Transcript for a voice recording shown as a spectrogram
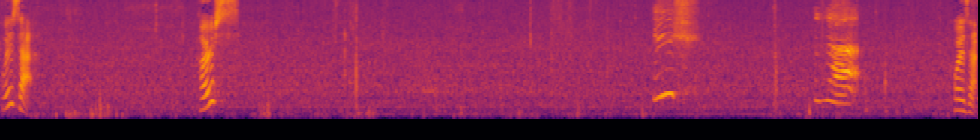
what is that? Horse? What is that?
